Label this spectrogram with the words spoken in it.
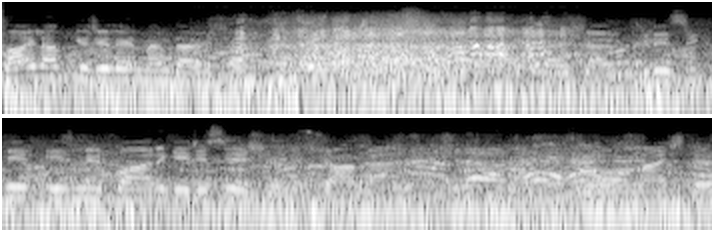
Tayland gecelerinden dermiş. Bir İzmir fuarı gecesi yaşıyoruz şu anda. Yoğunlaştı.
